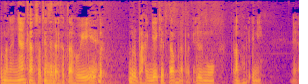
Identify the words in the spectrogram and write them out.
menanyakan sesuatu yang tidak ketahui, Iya. Ber- berbahagia kita mendapatkan ilmu dalam hal ini. Ya.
